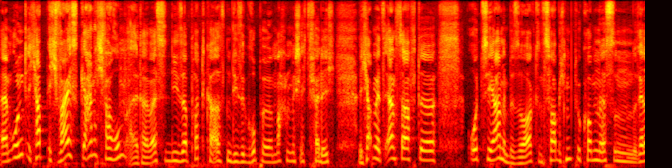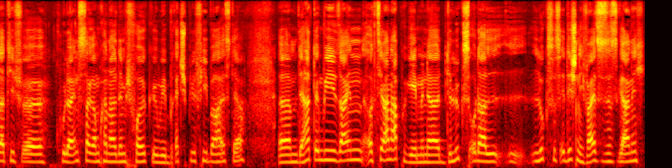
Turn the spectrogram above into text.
Ähm, und ich habe, ich weiß gar nicht warum, Alter. Weißt du, dieser Podcast und diese Gruppe machen mich echt fertig. Ich habe mir jetzt ernsthaft äh, Ozeane besorgt. Und zwar habe ich mitbekommen, das ist ein relativ äh, cooler Instagram-Kanal, dem ich folge. Irgendwie Brettspielfieber heißt der. Ähm, der hat irgendwie seinen Ozean abgegeben in der Deluxe oder Luxus Edition. Ich weiß es jetzt gar nicht.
